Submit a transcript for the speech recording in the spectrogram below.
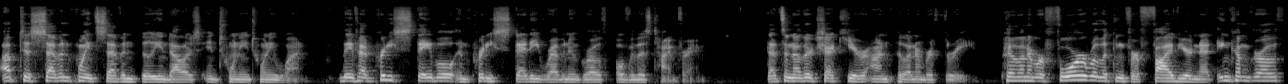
up to $7.7 billion in 2021. They've had pretty stable and pretty steady revenue growth over this time frame. That's another check here on pillar number three. Pillar number four, we're looking for five year net income growth.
